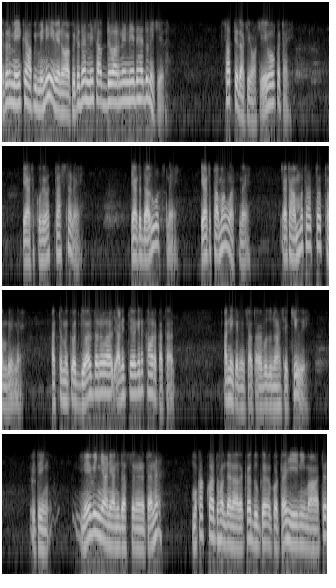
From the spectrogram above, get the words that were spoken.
එතකොට මේක අපි මෙනෙහි වෙනවා අපිට දැන් මේ ශබ්ද වර්ණයෙන් නේද හැදුනේ කියලා. සත්‍ය දකින්නවා කියේ ඕකටයි. එයාට කොහෙවත් ප්‍රශ්න නැහැ. එයාට දරුවොත් නැහැ. එයාට තමන්වත් නැහැ. එයාට අම්මා තාත්තවත් හම්බෙන්නේ නැහැ. අත්තම කිව්වොත් ගෙවල් දරවල් අනිත් ඒවා ගැන කවර කතාවද? අනේක නිසා තමයි බුදුන් වහන්සේ කිව්වේ. ඉතින් මේ විඥානය අනිදස්සන වෙන තැන මොකක්වත් හොඳ නරක දුක කොට හීනි මහත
